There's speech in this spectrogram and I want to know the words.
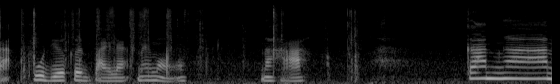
ละ พูดเยอะเกินไปแล้วแม่หมอนะคะ การงาน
